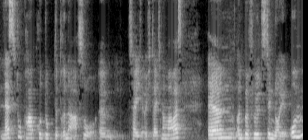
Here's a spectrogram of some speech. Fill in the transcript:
lässt du ein paar Produkte drin, ach so, ähm, zeige ich euch gleich nochmal was, ähm, und befüllst den neu um.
